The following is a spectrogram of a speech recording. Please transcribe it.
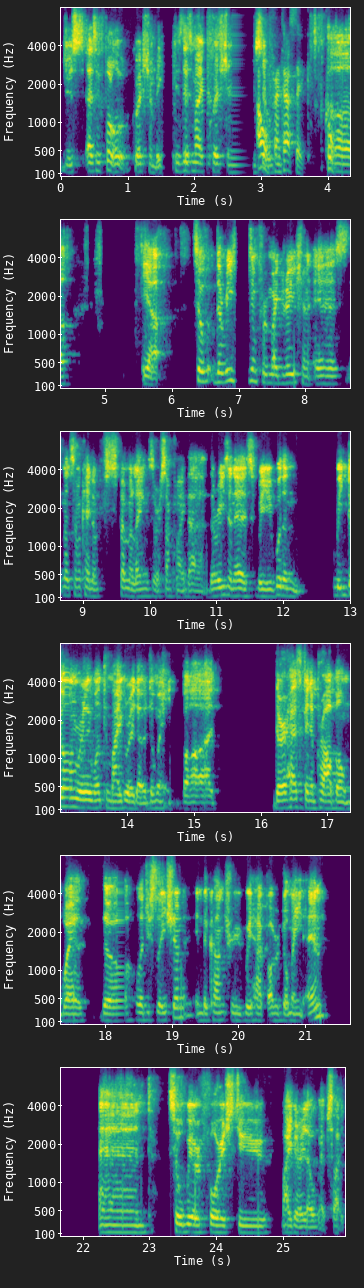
just, as a follow-up question, because that's my question. Oh, so, oh, fantastic. Cool. Uh, yeah, so the reason for migration is not some kind of spam links or something like that. The reason is we wouldn't we don't really want to migrate our domain, but there has been a problem with the legislation in the country we have our domain in. And so we're forced to migrate our website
